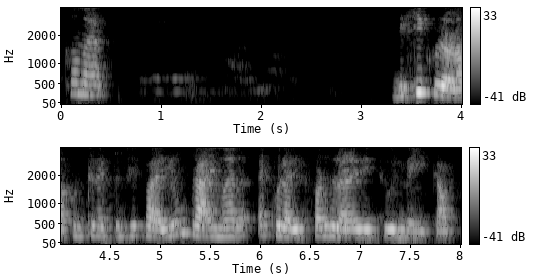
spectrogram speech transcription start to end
com'è. Di sicuro la funzione principale di un primer è quella di far durare di più il make-up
